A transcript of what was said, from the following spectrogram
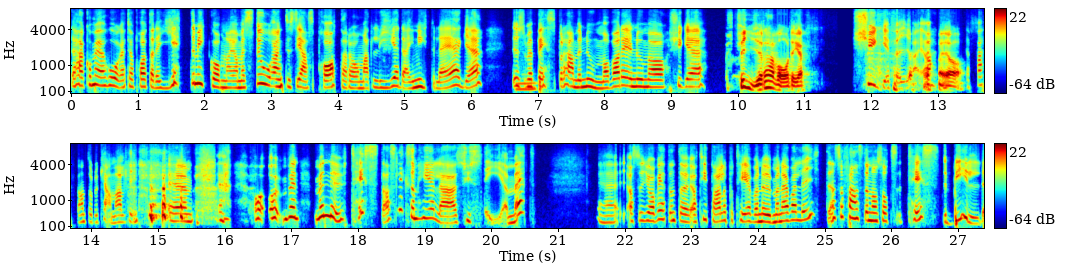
Det här kommer jag ihåg att jag pratade jättemycket om när jag med stor entusiasm pratade om att leda i nytt läge. Du som är mm. bäst på det här med nummer, vad det nummer 20? Fyra var det. 24 ja. ja. Jag fattar inte hur du kan allting. um, och, och, men, men nu testas liksom hela systemet. Uh, alltså jag vet inte, jag tittar aldrig på tv nu men när jag var liten så fanns det någon sorts testbild.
